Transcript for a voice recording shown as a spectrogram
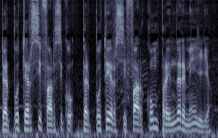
per potersi, farsi, per potersi far comprendere meglio.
